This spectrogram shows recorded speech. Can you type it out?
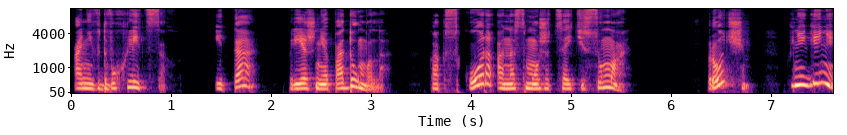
а не в двух лицах. И та, прежняя, подумала, как скоро она сможет сойти с ума. Впрочем, княгиня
